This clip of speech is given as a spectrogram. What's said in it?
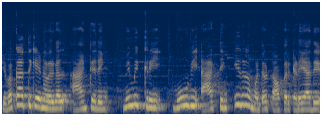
சிவகார்த்திகேயன் அவர்கள் ஆங்கரிங் மிமிக்ரி மூவி ஆக்டிங் இதில் மட்டும் டாப்பர் கிடையாது.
